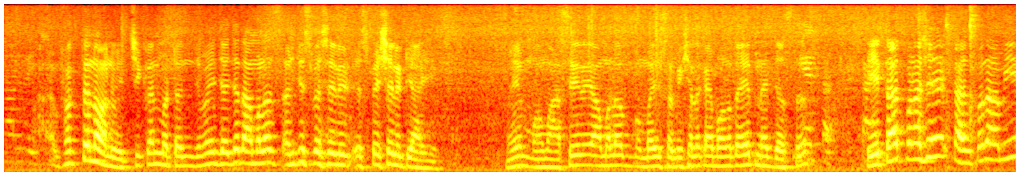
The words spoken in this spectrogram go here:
नॉनव्हेज फक्त नॉनव्हेज चिकन मटन म्हणजे ज्याच्यात आम्हाला आमची स्पेशालिटी स्पेशालिटी आहे. म्हणजे म- मासे आम्हाला म्हणजे समीक्षाला काय बनवता येत नाहीत जास्त. येतात. पण असे पण आम्ही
